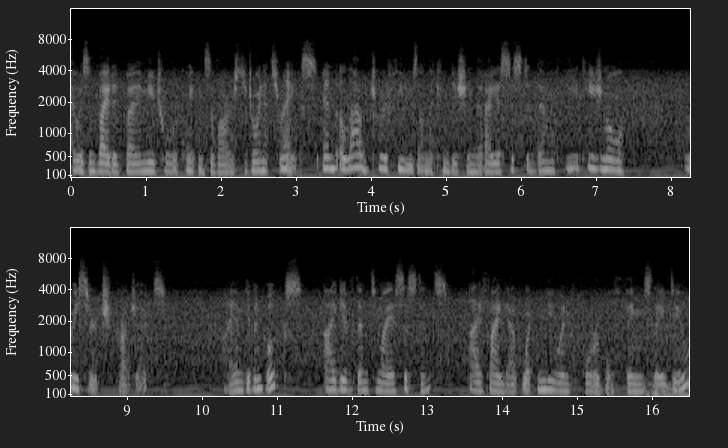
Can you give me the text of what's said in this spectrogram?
I was invited by a mutual acquaintance of ours to join its ranks, and allowed to refuse on the condition that I assisted them with the occasional research projects. I am given books, I give them to my assistants, I find out what new and horrible things they do,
